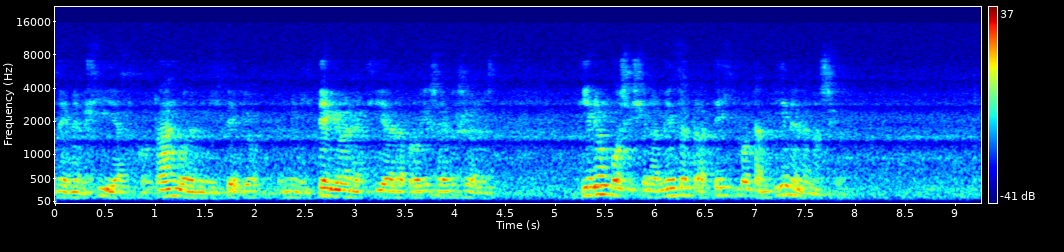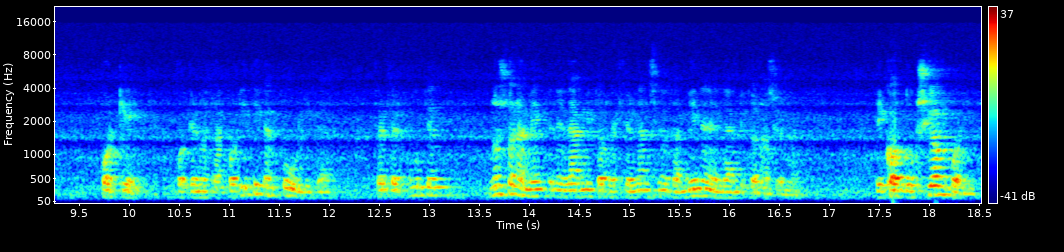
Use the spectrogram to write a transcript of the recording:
de Energía, con rango de ministerio, el Ministerio de Energía de la provincia de Misiones, tiene un posicionamiento estratégico también en la nación. ¿Por qué? Porque nuestras políticas públicas repercuten no solamente en el ámbito regional, sino también en el ámbito nacional, de conducción política,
